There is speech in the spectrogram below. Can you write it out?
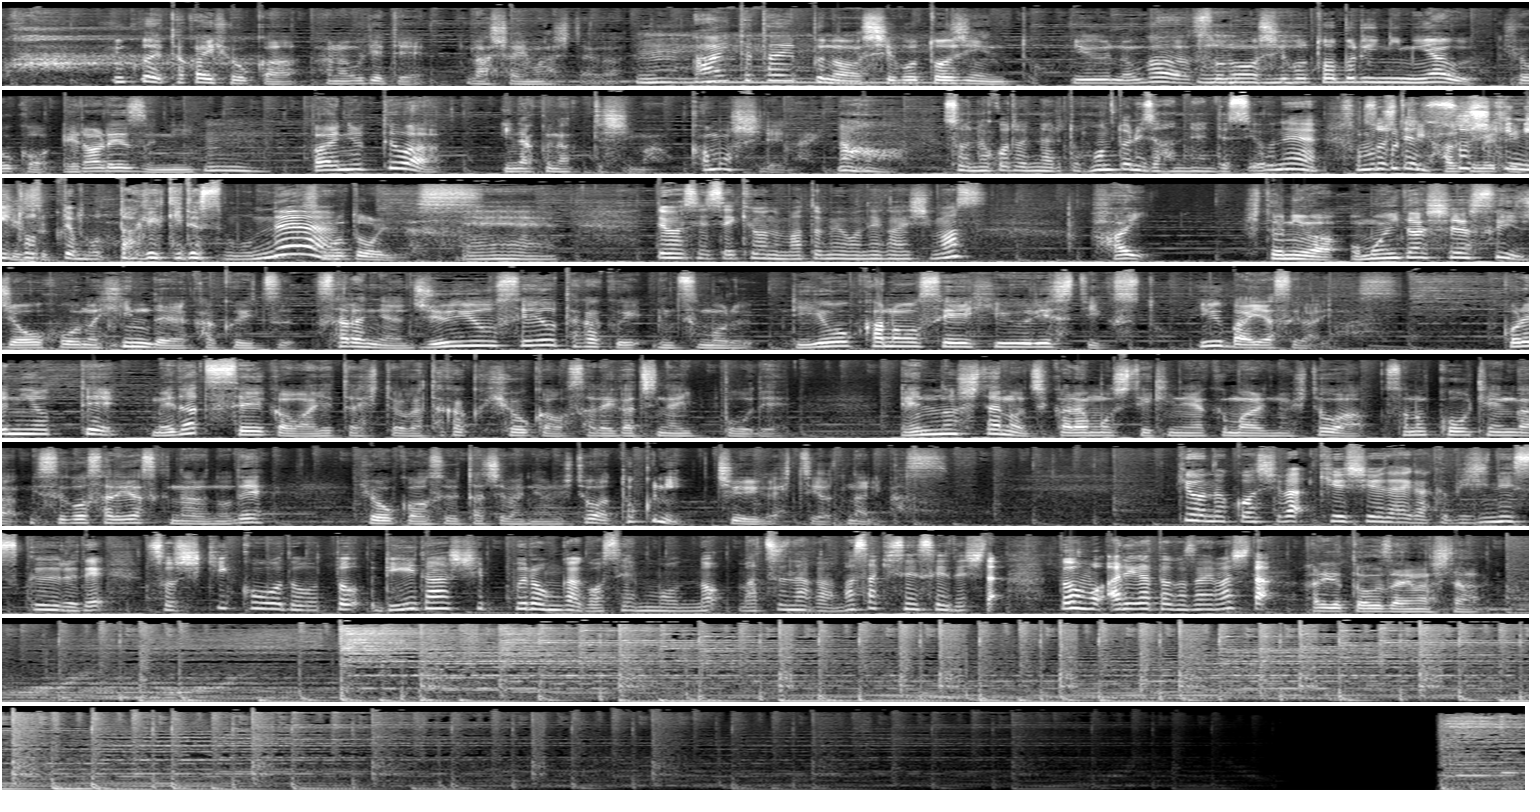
いうことで高い評価あの受けてらっしゃいましたがうんああいったタイプの仕事人というのがその仕事ぶりに見合う評価を得られずにうん。場合によってはいなくなってしまうかもしれない。ああ、そんなことになると本当に残念ですよね。その時して組織にとっても打撃ですもんね。その通りです。ええでは先生、今日のまとめをお願いします。はい。人には思い出しやすい情報の頻度や確率、さらには重要性を高く見積もる利用可能性ヒューリスティクスというバイアスがあります。これによって目立つ成果を上げた人が高く評価をされがちな一方で、縁の下の力持ち的な役回りの人はその貢献が見過ごされやすくなるので、評価をする立場にある人は特に注意が必要となります。今日の講師は九州大学ビジネススクールで組織行動とリーダーシップ論がご専門の松永正樹先生でした。どうもありがとうございました。ありがとうございました。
